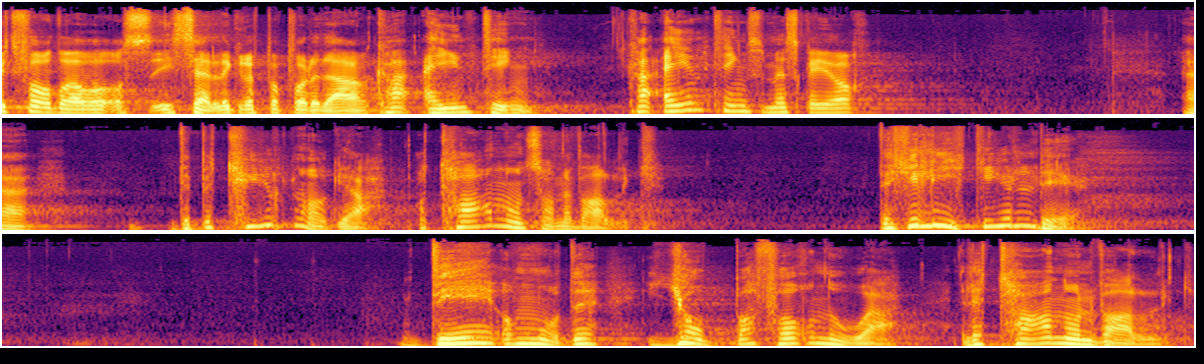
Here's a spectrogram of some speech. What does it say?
utfordrer oss i cellegruppa på det der. Hva er én ting? Hva er én ting som vi skal gjøre? Det betyr noe å ta noen sånne valg. Det er ikke likegyldig. Det å måtte jobbe for noe eller ta noen valg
